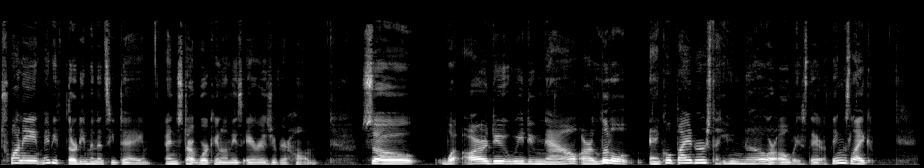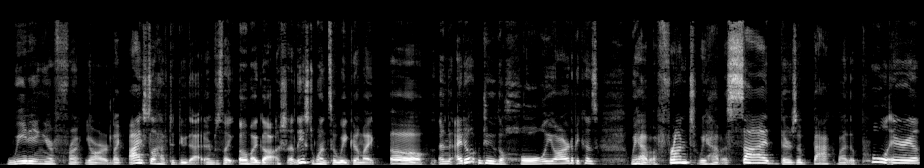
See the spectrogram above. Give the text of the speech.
20, maybe 30 minutes a day and start working on these areas of your home. So what are do we do now are little ankle biters that you know are always there. Things like weeding your front yard. Like I still have to do that. I'm just like, oh my gosh, at least once a week. And I'm like, oh. And I don't do the whole yard because we have a front, we have a side, there's a back by the pool area,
